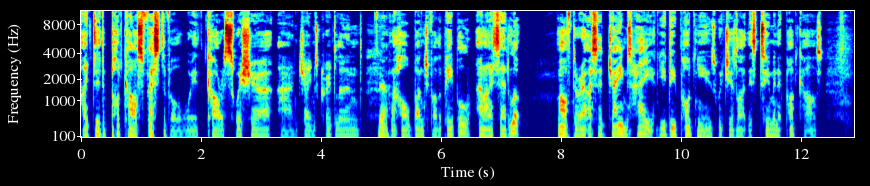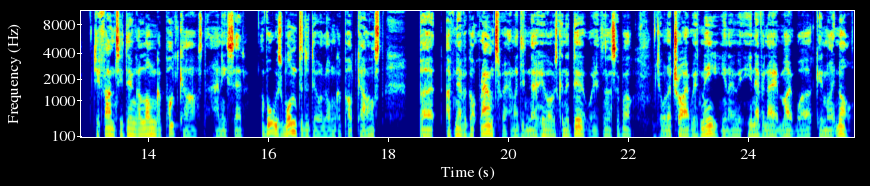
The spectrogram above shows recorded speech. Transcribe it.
I did a podcast festival with Kara Swisher and James Cridland yeah. and a whole bunch of other people. And I said, look, after it, I said, James, hey, you do pod news, which is like this two minute podcast. Do you fancy doing a longer podcast? And he said, I've always wanted to do a longer podcast, but I've never got round to it and I didn't know who I was going to do it with. And I said, well, do you want to try it with me? You know, you never know. It might work. It might not.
